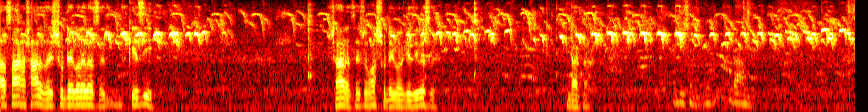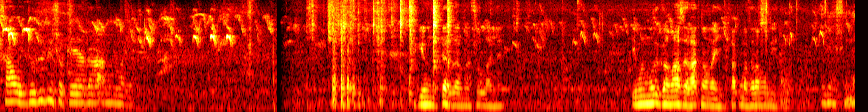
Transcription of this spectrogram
আর সাড়ে চারশো টাকা করে বেছে কেজি। সাড়ে চারশো পাঁচশো টাকা করে কেজি বেছে ঢাকা। এমন মুরগি আছে ফাঁকনা নাই ফাঁকনা ছাড়া মুরগি। না।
